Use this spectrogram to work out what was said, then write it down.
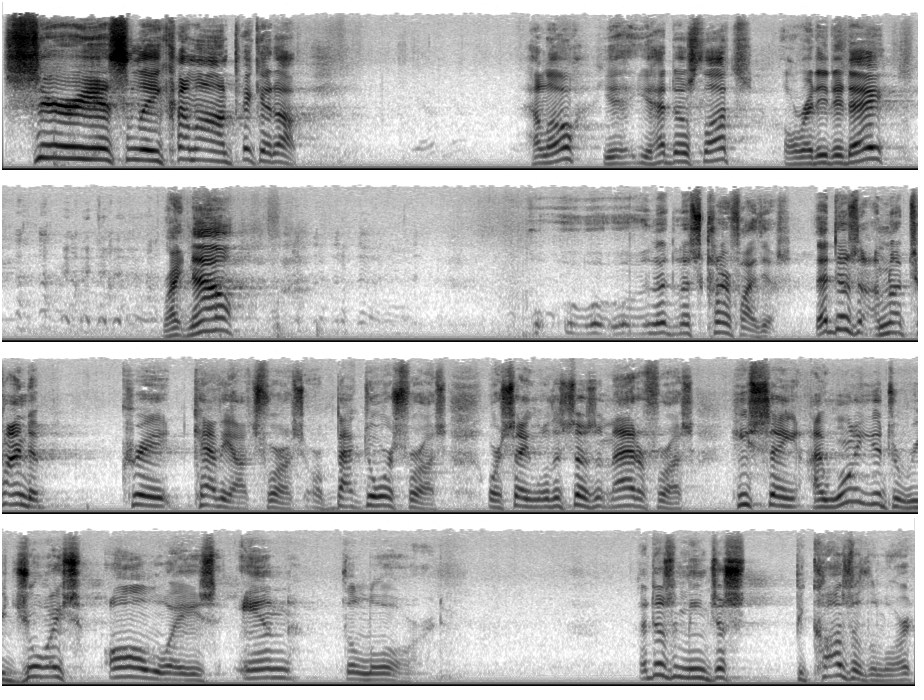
Seriously, come on, pick it up. Hello? You, you had those thoughts already today? Right now? Let, us clarify this. That doesn't, I'm not trying to create caveats for us or back doors for us or saying, well, this doesn't matter for us. He's saying, I want you to rejoice always in the Lord. That doesn't mean just because of the Lord,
